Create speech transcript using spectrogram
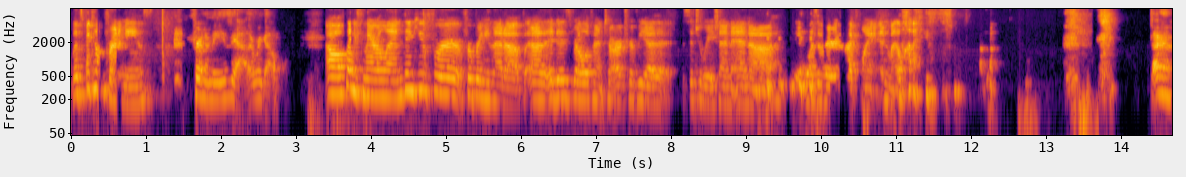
let's become frenemies. frenemies. Yeah, there we go. Oh, thanks, Marilyn. Thank you for for bringing that up. Uh, it is relevant to our trivia situation, and uh, it was a very high point in my life. I,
